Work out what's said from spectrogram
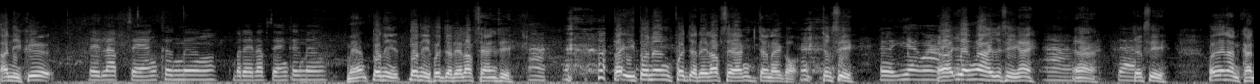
อันนี้คือได้รับแสงครึ่งหนึงบ่ได้รับแสงครึ่งหนึงแม้นตัวนี้ตัวนี้เพิ่นจะได้รับแสงสิอะ แต่อีกตัวหนึงเพิ่นจะได้รับแสงจังไดก็จังสี่ เออเยี่ยงมาก เออเอียงมากจังสี่ไงอ่าอ่าจ้ะ จังสี่ เพราะฉะนั้นคัน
